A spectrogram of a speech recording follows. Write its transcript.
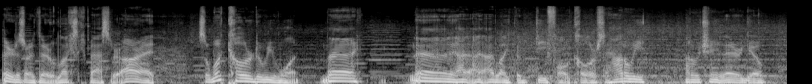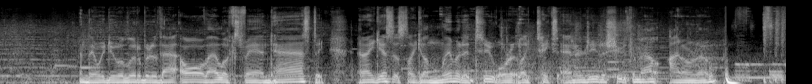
there it is right there. Lux capacitor. All right. So what color do we want? Nah, nah, I, I like the default color. So how do we, how do we change? There we go. And then we do a little bit of that. Oh, that looks fantastic. And I guess it's like unlimited too, or it like takes energy to shoot them out. I don't know.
